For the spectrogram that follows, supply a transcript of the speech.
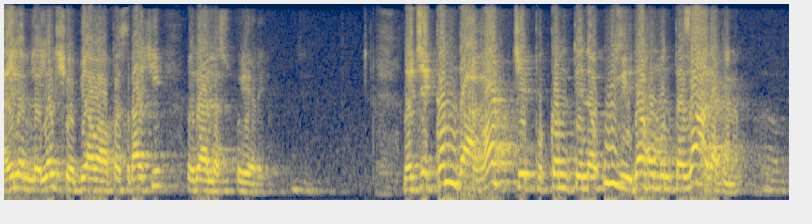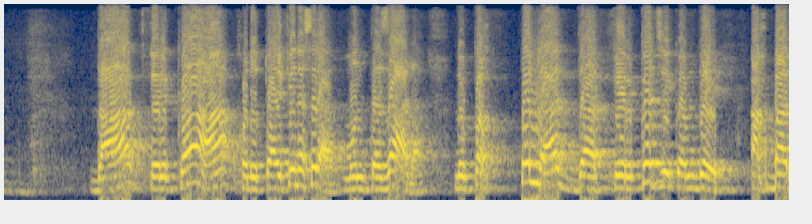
علم لړ شي بیا واپس راشي نو دا لس ویری نو چې کم دا غټ چې په کم تنه اوزي دا منتزع ده کنه دا فرقه خود طائفه نصره منتزع ده نو په خپل دا فرقه چې کوم ده اخبار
